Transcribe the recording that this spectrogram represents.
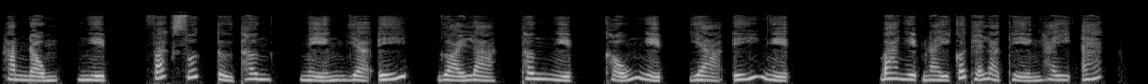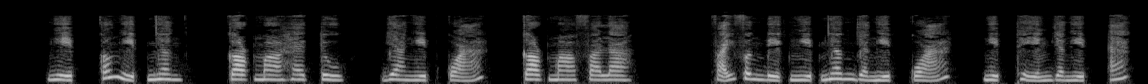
Hành động, nghiệp, phát xuất từ thân, miệng và ý gọi là thân nghiệp, khẩu nghiệp và ý nghiệp. Ba nghiệp này có thể là thiện hay ác. Nghiệp có nghiệp nhân, karma hetu, và nghiệp quả, karma phala. Phải phân biệt nghiệp nhân và nghiệp quả, nghiệp thiện và nghiệp ác.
